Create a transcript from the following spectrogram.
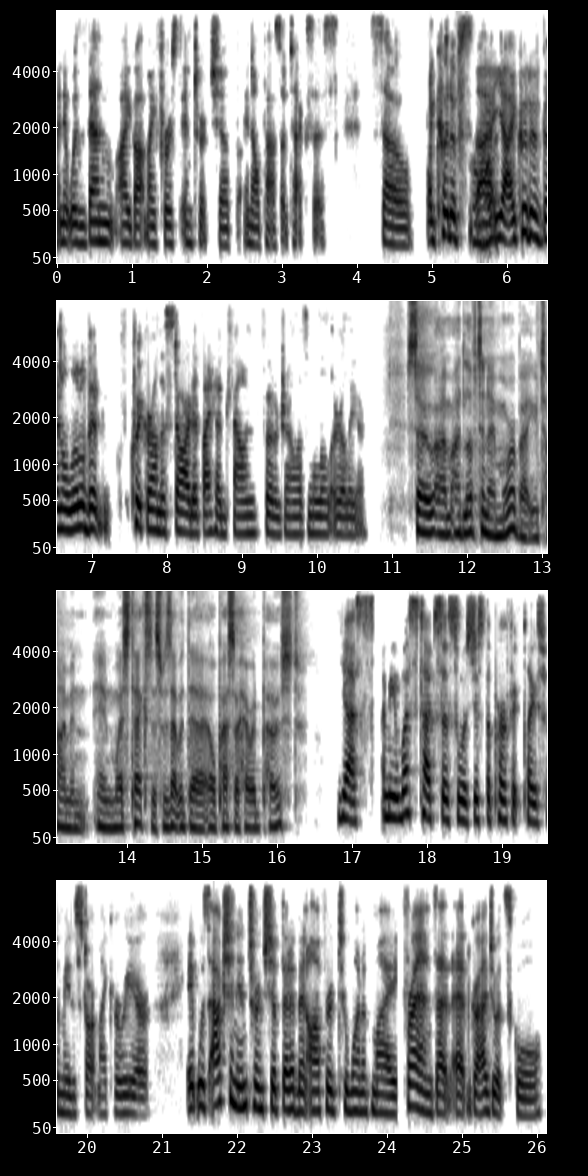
And it was then I got my first internship in El Paso, Texas. So I could have, uh, uh-huh. yeah, I could have been a little bit quicker on the start if I had found photojournalism a little earlier. So um, I'd love to know more about your time in, in West Texas. Was that with the El Paso Herald Post? Yes. I mean, West Texas was just the perfect place for me to start my career. It was actually an internship that had been offered to one of my friends at, at graduate school.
